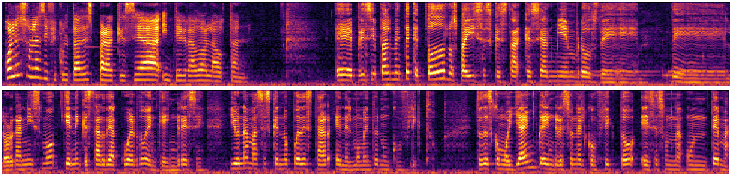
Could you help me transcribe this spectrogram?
¿Cuáles son las dificultades para que sea integrado a la OTAN? Eh, principalmente que todos los países que, está, que sean miembros de del organismo tienen que estar de acuerdo en que ingrese y una más es que no puede estar en el momento en un conflicto. Entonces, como ya ingresó en el conflicto, ese es un tema.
